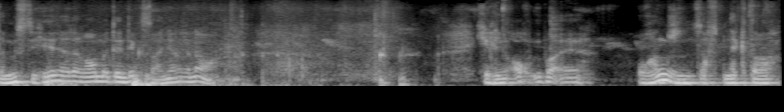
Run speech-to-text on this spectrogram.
Da müsste hier ja der Raum mit den Dicks sein. Ja, genau. Hier liegen auch überall Orangensaftnektar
